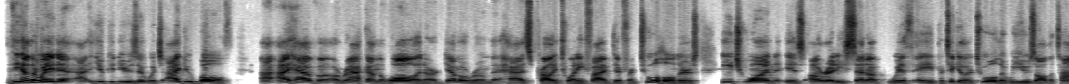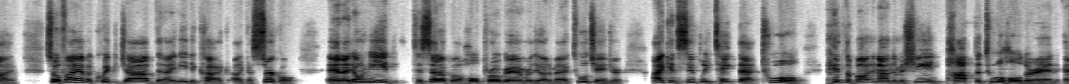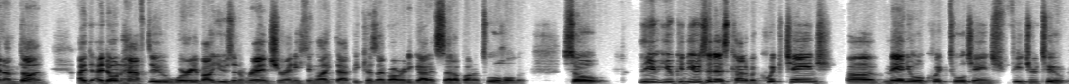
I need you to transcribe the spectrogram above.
the other way that uh, you can use it, which I do both, I, have a rack on the wall in our demo room that has probably 25 different tool holders. Each one is already set up with a particular tool that we use all the time. So if I have a quick job that I need to cut like a circle, and I don't need to set up a whole program or the automatic tool changer, I can simply take that tool, hit the button on the machine, pop the tool holder in, and I'm done. I, I don't have to worry about using a wrench or anything like that because I've already got it set up on a tool holder. So you, you can use it as kind of a quick change, uh, manual quick tool change feature too.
